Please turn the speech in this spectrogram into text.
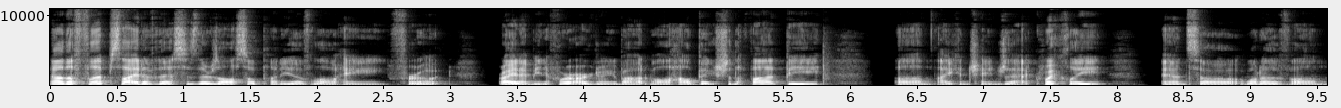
Now, the flip side of this is there's also plenty of low hanging fruit right? I mean, if we're arguing about, well, how big should the font be, um, I can change that quickly. And so one of um,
